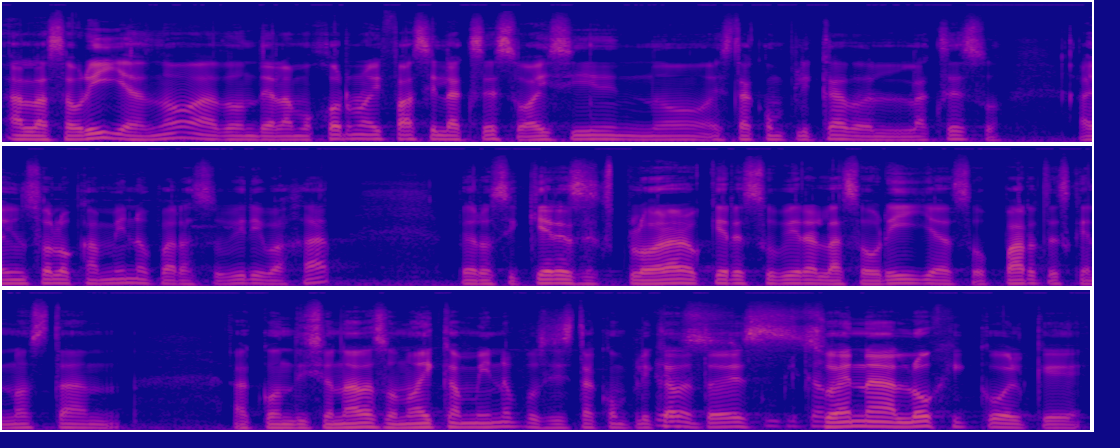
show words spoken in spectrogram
a las orillas, ¿no? A donde a lo mejor no hay fácil acceso. Ahí sí no está complicado el acceso. Hay un solo camino para subir y bajar. Pero si quieres explorar o quieres subir a las orillas o partes que no están acondicionadas o no hay camino, pues sí está complicado. Entonces suena lógico el que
